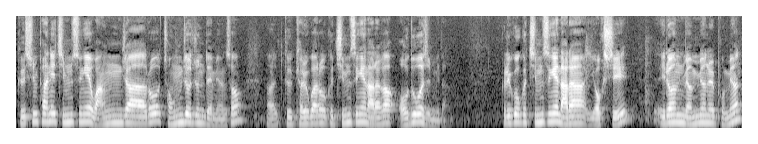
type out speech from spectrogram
그 심판이 짐승의 왕자로 정조준되면서 어, 그 결과로 그 짐승의 나라가 어두워집니다. 그리고 그 짐승의 나라 역시 이런 면면을 보면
